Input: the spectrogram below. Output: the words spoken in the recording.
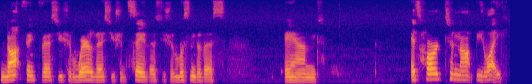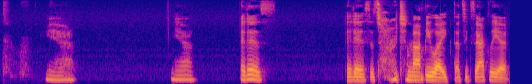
not think this, you should wear this, you should say this, you should listen to this, and it's hard to not be liked. yeah. Yeah. It is. It is. It's hard to not be liked. That's exactly it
